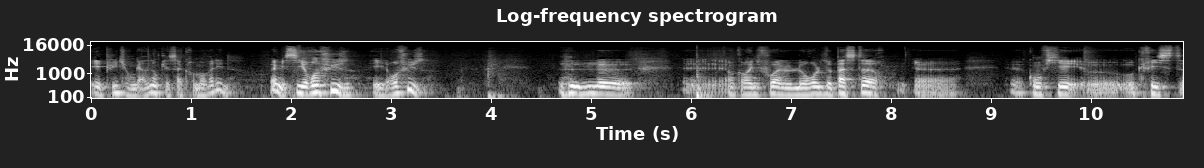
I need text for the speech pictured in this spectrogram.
et puis qui ont gardé donc les sacrements valides. Oui, mais s'ils refusent, et ils refusent, le, euh, encore une fois, le, rôle de pasteur confié au Christ,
